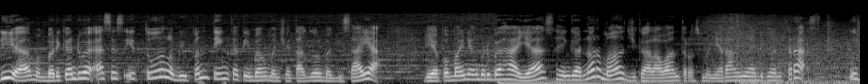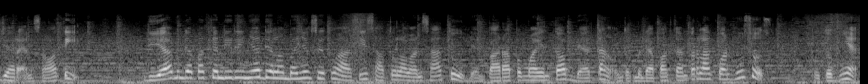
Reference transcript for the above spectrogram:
Dia memberikan dua assist itu lebih penting ketimbang mencetak gol bagi saya. Dia pemain yang berbahaya sehingga normal jika lawan terus menyerangnya dengan keras, ujar Ancelotti. Dia mendapatkan dirinya dalam banyak situasi satu lawan satu dan para pemain top datang untuk mendapatkan perlakuan khusus, tutupnya.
